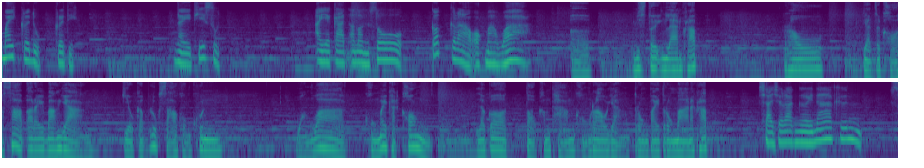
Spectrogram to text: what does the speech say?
ไม่กระดุกกระดิก ในที่สุดอัยการอลอนโซก็กล่าวออกมาว่า เอ่อมิสเตอร์อิงแลนด์ครับ เราอยากจะขอทราบอะไรบางอย่างเกี่ยวกับลูกสาวของคุณ หวังว่าคงไม่ขัดข้อง แล้วก็ตอบคำถามของเราอย่างตรงไปตรงมานะครับ ชายชราเงยหน้าขึ้น ส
